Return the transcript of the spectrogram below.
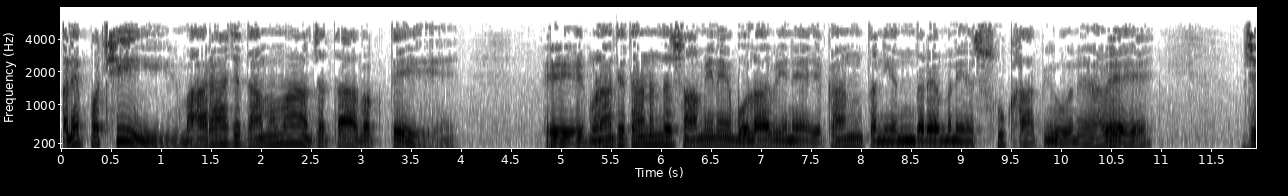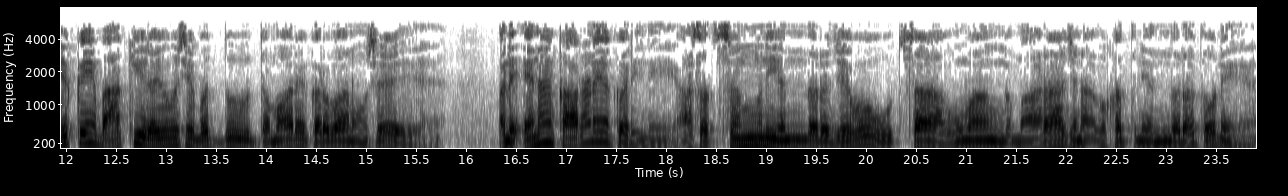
અને પછી મહારાજ ધામમાં જતા વખતે એ ગુણાતીતાનંદ સ્વામીને બોલાવીને એકાંતની અંદર એમને સુખ આપ્યું અને હવે જે કંઈ બાકી રહ્યું છે બધું તમારે કરવાનું છે. અને એના કારણે કરીને આ સત્સંગની અંદર જેવો ઉત્સાહ, ઉમંગ મહારાજના વખતની અંદર હતો ને,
